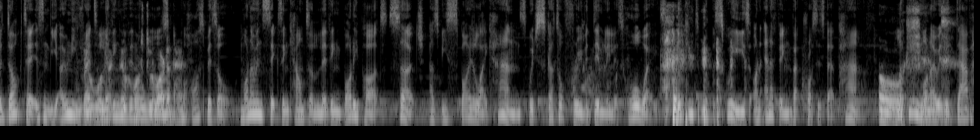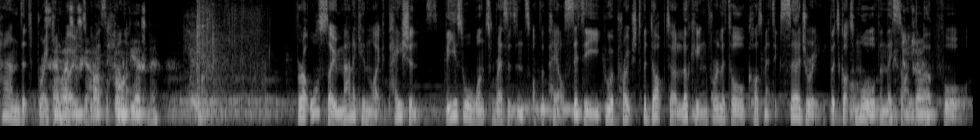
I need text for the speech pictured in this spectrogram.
The doctor isn't the only threat living within the walls of the hospital. Mono and Six encounter living body parts, such as these spider-like hands, which scuttle through the dimly lit hallways, looking to put the squeeze on anything that crosses their path. Oh, Luckily, shit. Mono is a dab hand at breaking bones with his hammer. There are also mannequin-like patients. These were once residents of the Pale City who approached the doctor looking for a little cosmetic surgery, but got more than they signed up for.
